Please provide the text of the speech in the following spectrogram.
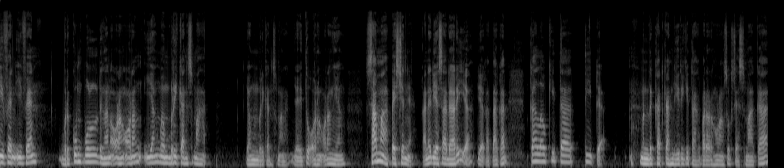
event-event berkumpul dengan orang-orang yang memberikan semangat. Yang memberikan semangat, yaitu orang-orang yang sama passionnya. Karena dia sadari ya, dia katakan kalau kita tidak mendekatkan diri kita kepada orang-orang sukses, maka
